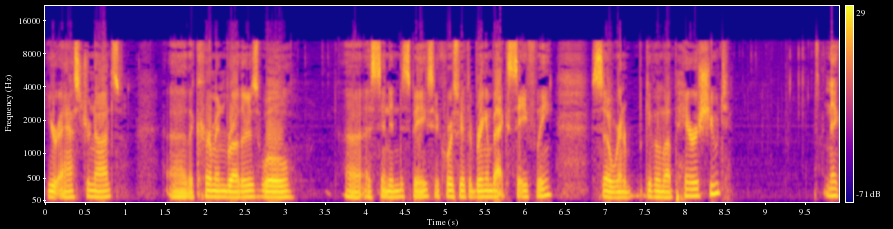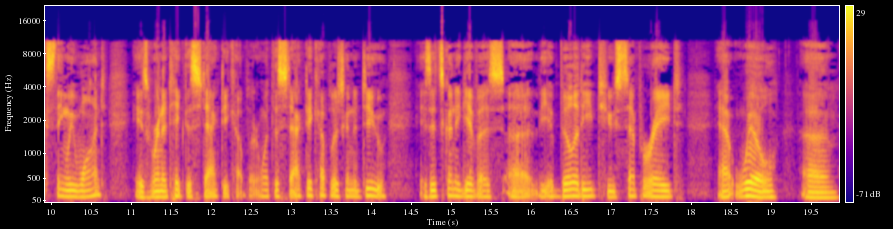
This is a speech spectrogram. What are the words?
your astronauts uh, the Kerman brothers will uh, ascend into space. Of course, we have to bring them back safely, so we're going to give them a parachute. Next thing we want is we're going to take the stack decoupler. What the stack decoupler is going to do is it's going to give us uh, the ability to separate at will um,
